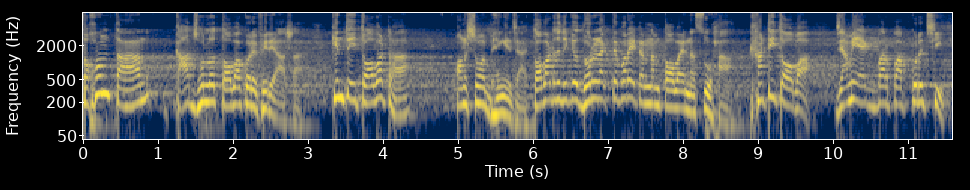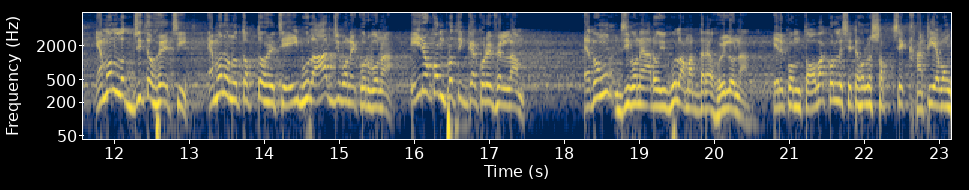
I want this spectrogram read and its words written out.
তখন তার কাজ হলো তবা করে ফিরে আসা। কিন্তু এই তবাটা অনেক সময় ভেঙে যায়। তবাটা যদি কেউ ধরে রাখতে পারে, এটার নাম তবায় না সুহা খাঁটি তবা যে আমি একবার পাপ করেছি, এমন লজ্জিত হয়েছি, এমন অনুতপ্ত হয়েছি, এই ভুল আর জীবনে করব না। এইরকম প্রতিজ্ঞা করে ফেললাম। এবং জীবনে আর ওই ভুল আমার দ্বারা হইল না। এরকম তবা করলে সেটা হলো সবচেয়ে খাঁটি এবং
